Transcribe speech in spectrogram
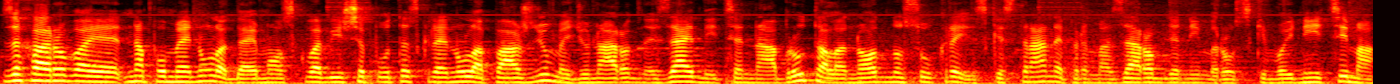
Zaharova je napomenula da je Moskva više puta skrenula pažnju međunarodne zajednice na brutalan odnos ukrajinske strane prema zarobljenim ruskim vojnicima.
